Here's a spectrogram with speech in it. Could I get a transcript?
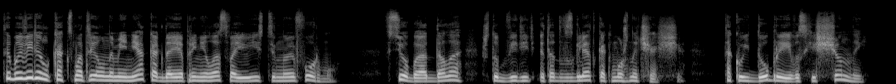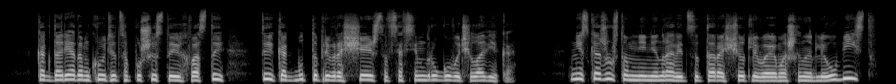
Ты бы видел, как смотрел на меня, когда я приняла свою истинную форму. Все бы отдала, чтобы видеть этот взгляд как можно чаще. Такой добрый и восхищенный. Когда рядом крутятся пушистые хвосты, ты как будто превращаешься в совсем другого человека. Не скажу, что мне не нравится та расчетливая машина для убийств,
